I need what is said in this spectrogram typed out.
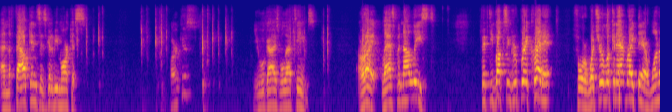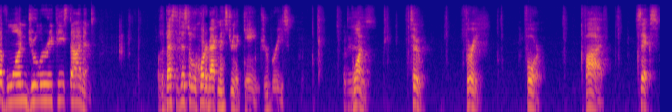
and the Falcons is going to be Marcus. Marcus? You guys will have teams. All right. Last but not least, 50 bucks in group break credit for what you're looking at right there. One of one jewelry piece diamond of the best statistical quarterback in the history of the game, Drew Brees. That's what it One. is. two, three, four, five, six,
